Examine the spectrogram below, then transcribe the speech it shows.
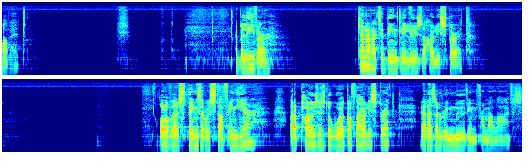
of it. A believer cannot accidentally lose the Holy Spirit. All of those things that we stuff in here that opposes the work of the Holy Spirit, that doesn't remove him from our lives.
